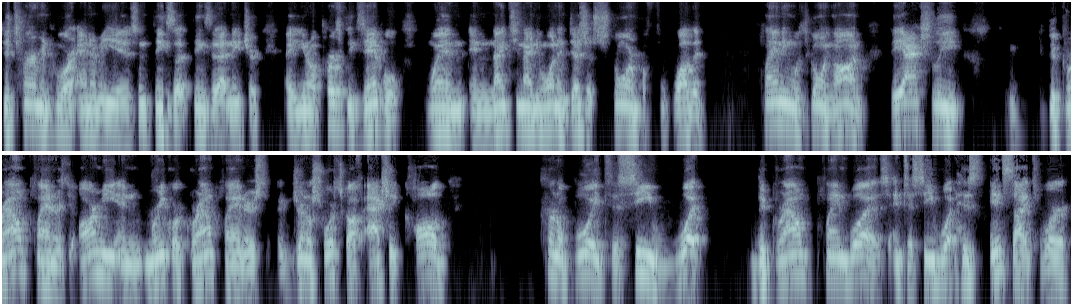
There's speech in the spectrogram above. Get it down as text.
determine who our enemy is, and things that things of that nature. And, you know, perfect example when in 1991 in Desert Storm, before, while the planning was going on, they actually the ground planners, the Army and Marine Corps ground planners, General Schwarzkopf actually called Colonel Boyd to see what the ground plan was and to see what his insights were.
